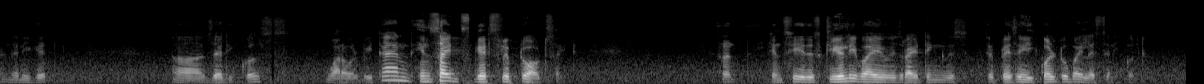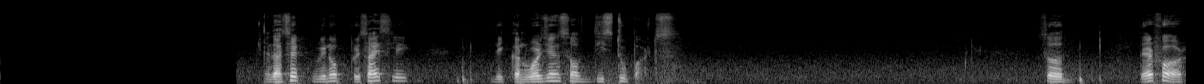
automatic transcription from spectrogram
and then you get uh, z equals 1 over beta and inside gets flipped to outside can see this clearly by writing this replacing equal to by less than equal to. And that is it we know precisely the convergence of these two parts. So, therefore,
